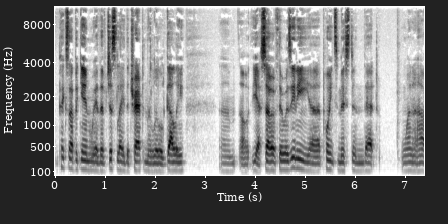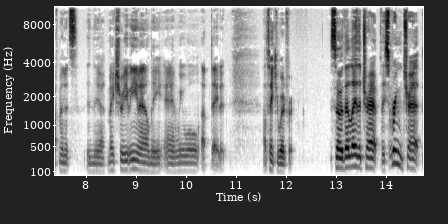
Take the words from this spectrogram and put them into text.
it picks up again where they've just laid the trap in the little gully. Um, oh yeah, so if there was any uh, points missed in that one and a half minutes in there, make sure you email me and we will update it. I'll take your word for it. So they lay the trap, they spring the trap,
